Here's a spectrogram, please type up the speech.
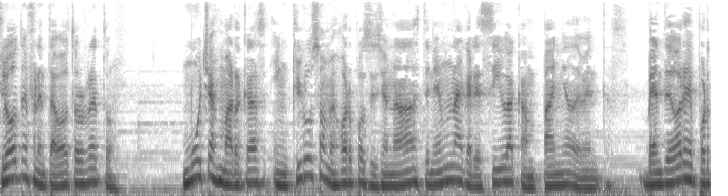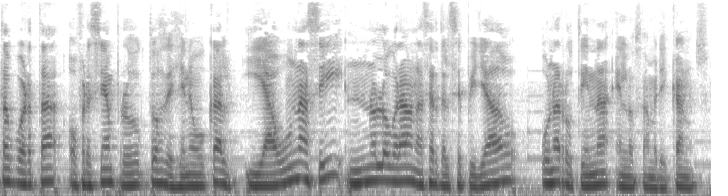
Claude enfrentaba otro reto. Muchas marcas, incluso mejor posicionadas, tenían una agresiva campaña de ventas. Vendedores de puerta a puerta ofrecían productos de higiene bucal y aún así no lograban hacer del cepillado una rutina en los americanos.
